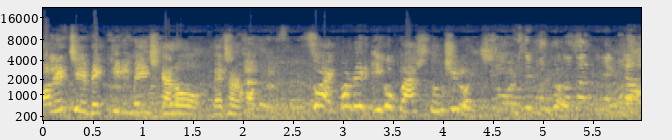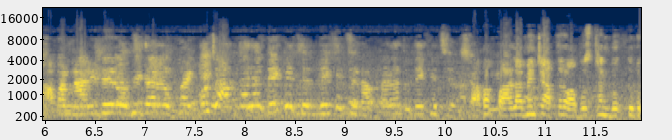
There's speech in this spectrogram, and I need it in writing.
দলের চেয়ে ব্যক্তির ইমেজ কেন বেটার হবে? সো এক ধরনের ইগো ক্লাস তো ছিলই। So আবার নারীদের অধিকার রক্ষায় এটা আপনারা দেখেছেন দেখেছেন আপনারা তো দেখেছেন। পার্লামেন্টে আপনার অবস্থান বক্তব্য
